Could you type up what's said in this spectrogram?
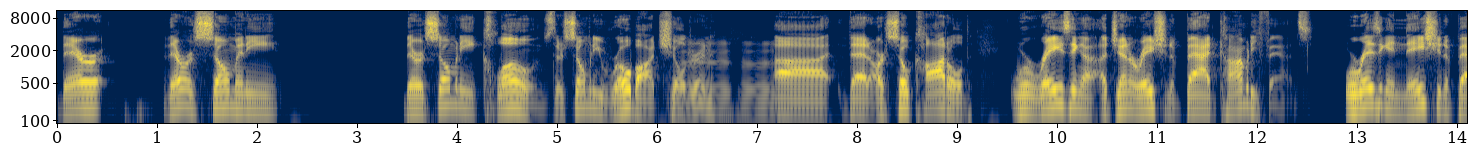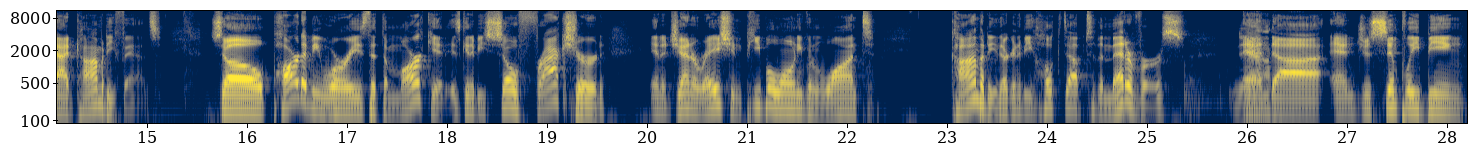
there there are so many there are so many clones. There's so many robot children Mhm. uh, that are so coddled. We're raising a, a generation of bad comedy fans. We're raising a nation of bad comedy fans. So part of me worries that the market is going to be so fractured in a generation, people won't even want comedy. They're going to be hooked up to the metaverse yeah. and uh, and just simply being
